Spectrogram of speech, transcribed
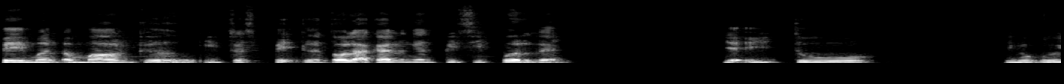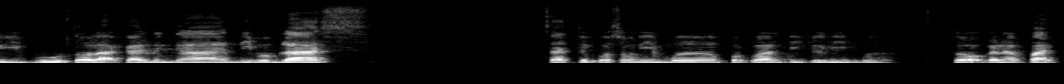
payment amount ke, interest paid ke, tolakkan dengan principal eh. Iaitu RM50,000 tolakkan dengan 15 105.35 So akan dapat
